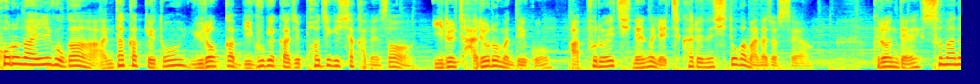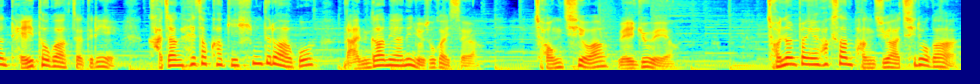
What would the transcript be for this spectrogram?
코로나19가 안타깝게도 유럽과 미국에까지 퍼지기 시작하면서 이를 자료로 만들고 앞으로의 진행을 예측하려는 시도가 많아졌어요. 그런데 수많은 데이터 과학자들이 가장 해석하기 힘들어하고 난감해하는 요소가 있어요. 정치와 외교예요. 전염병의 확산 방지와 치료가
